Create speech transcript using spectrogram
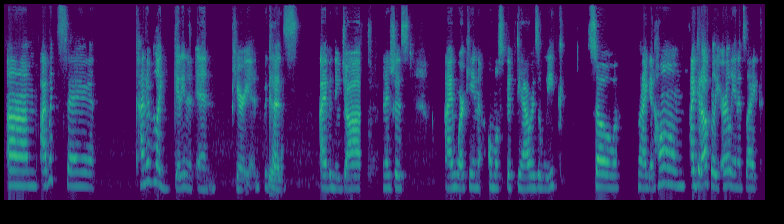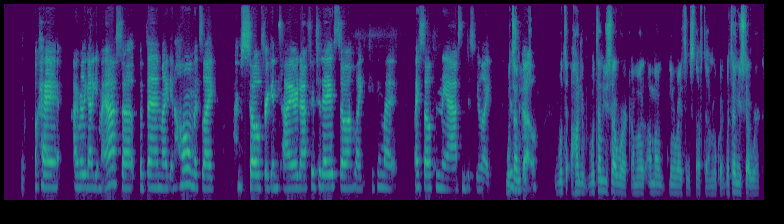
Um, I would say kind of like getting it in, period, because I have a new job and it's just I'm working almost 50 hours a week. So when I get home, I get up really early and it's like, okay, I really got to get my ass up. But then when I get home, it's like, I'm so freaking tired after today. So I'm like kicking my myself in the ass and just be like, what just time? you- go. What hundred? What time do you start work? I'm gonna, I'm gonna gonna write some stuff down real quick. What time do you start work?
